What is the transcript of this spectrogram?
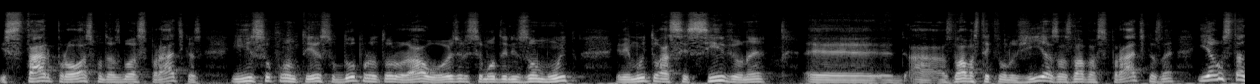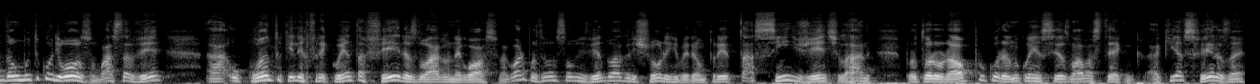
estar próximo das boas práticas, e isso o contexto do produtor rural hoje ele se modernizou muito, ele é muito acessível, né? É, as novas tecnologias, as novas práticas, né? E é um cidadão muito curioso, basta ver ah, o quanto que ele frequenta feiras do agronegócio. Agora, por exemplo, nós estamos vivendo o AgriShow em Ribeirão Preto, está assim de gente lá, né? produtor rural, procurando conhecer as novas técnicas. Aqui as feiras, né?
